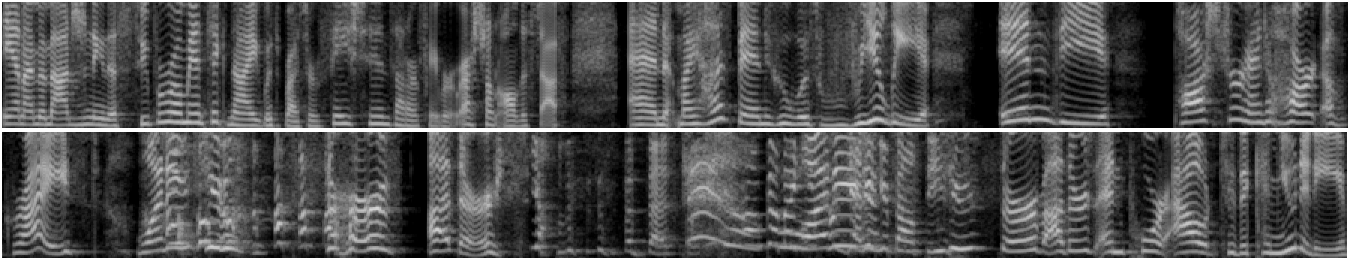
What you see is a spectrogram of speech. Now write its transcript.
and I'm imagining this super romantic night with reservations at our favorite restaurant, all this stuff. And my husband, who was really in the posture and heart of Christ, wanting to serve others. Yo, this is the best. How come I keep forgetting about these? To serve others and pour out to the community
